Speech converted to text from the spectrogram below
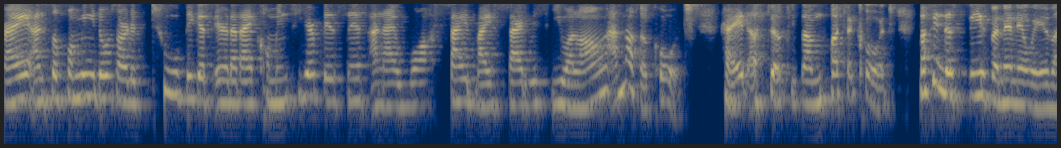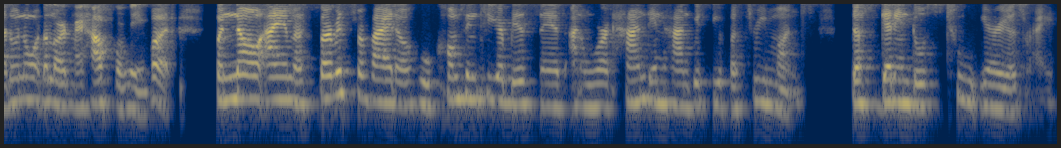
right? And so for me those are the two biggest areas that i come into your business and i walk side by side with you along. I'm not a coach right? I'll tell people i'm not a coach. Not in the season anyways. I don't know what the lord might have for me but but no, I am a service provider who comes into your business and work hand in hand with you for three months, just getting those two areas right.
